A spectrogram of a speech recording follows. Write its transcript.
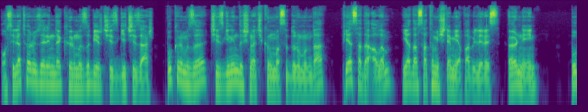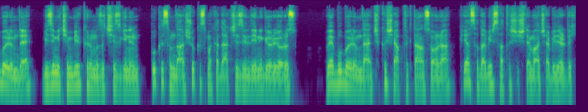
osilatör üzerinde kırmızı bir çizgi çizer. Bu kırmızı çizginin dışına çıkılması durumunda piyasada alım ya da satım işlemi yapabiliriz. Örneğin, bu bölümde bizim için bir kırmızı çizginin bu kısımdan şu kısma kadar çizildiğini görüyoruz ve bu bölümden çıkış yaptıktan sonra piyasada bir satış işlemi açabilirdik.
